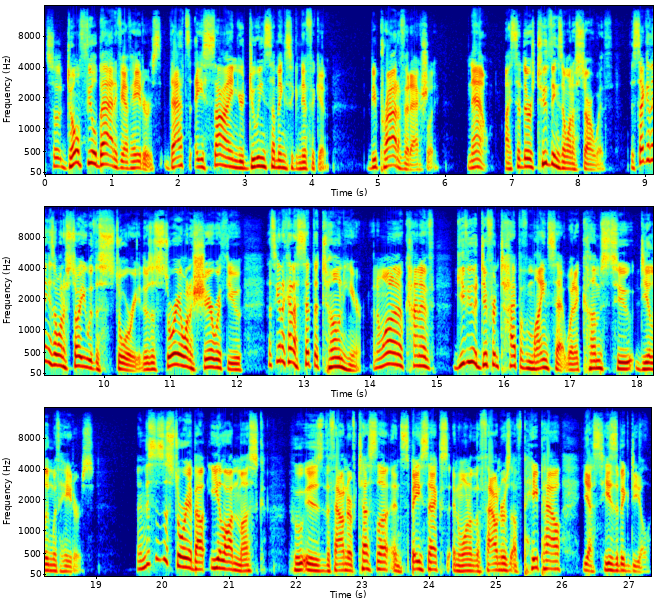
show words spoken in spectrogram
So don't feel bad if you have haters. That's a sign you're doing something significant. Be proud of it, actually. Now, I said there's two things I want to start with. The second thing is I want to start you with a story. There's a story I want to share with you that's going to kind of set the tone here. And I want to kind of give you a different type of mindset when it comes to dealing with haters. And this is a story about Elon Musk, who is the founder of Tesla and SpaceX and one of the founders of PayPal. Yes, he's a big deal.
